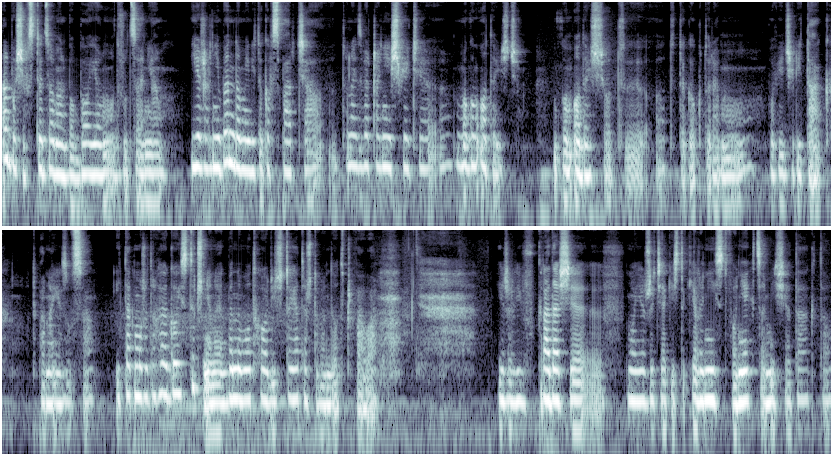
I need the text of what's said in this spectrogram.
albo się wstydzą, albo boją odrzucenia. jeżeli nie będą mieli tego wsparcia, to najzwyczajniej w świecie mogą odejść mogą odejść od, od tego, któremu powiedzieli tak, od Pana Jezusa. I tak może trochę egoistycznie, no jak będą odchodzić, to ja też to będę odczuwała. Jeżeli wkrada się w moje życie jakieś takie lenistwo, nie chce mi się, tak, to,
